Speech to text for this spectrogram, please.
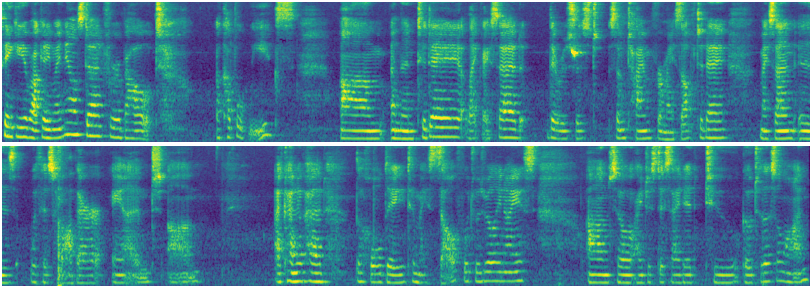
thinking about getting my nails done for about a couple weeks. Um, and then today, like I said, there was just some time for myself today. My son is with his father, and um, I kind of had the whole day to myself, which was really nice. Um, so I just decided to go to the salon.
